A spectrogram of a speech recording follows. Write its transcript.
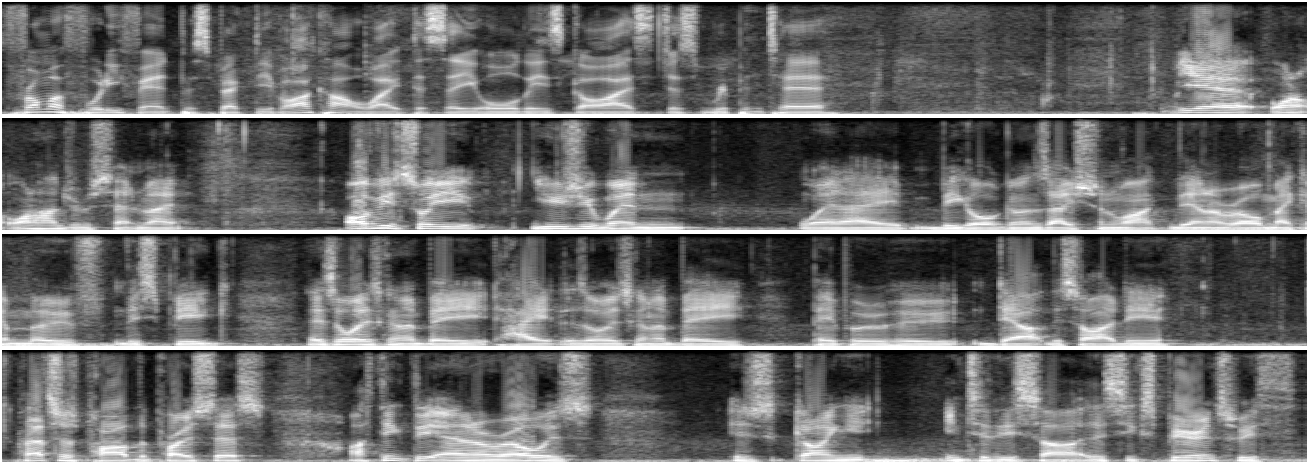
from a footy fan perspective, I can't wait to see all these guys just rip and tear. Yeah, one hundred percent, mate obviously, usually when when a big organisation like the NRL make a move this big, there's always going to be hate. There's always going to be people who doubt this idea. That's just part of the process. I think the NRL is is going into this uh, this experience with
